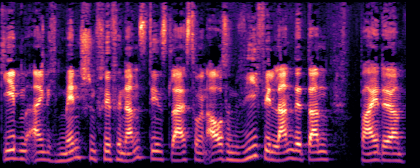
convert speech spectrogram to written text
geben eigentlich Menschen für Finanzdienstleistungen aus und wie viel landet dann bei der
